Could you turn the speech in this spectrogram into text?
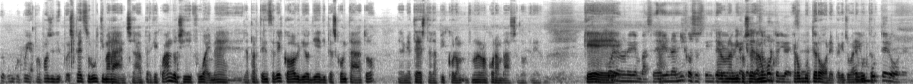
Io comunque poi a proposito spezzo l'ultima lancia perché quando ci fu ahimè la partenza del covid io diedi per scontato nella mia testa da piccolo non ero ancora ambassador credo che ancora non eri ambassador eri un amico sostenitore era un amico era una cosa molto diversa era un butterone perché Giovanni eri un butterone.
